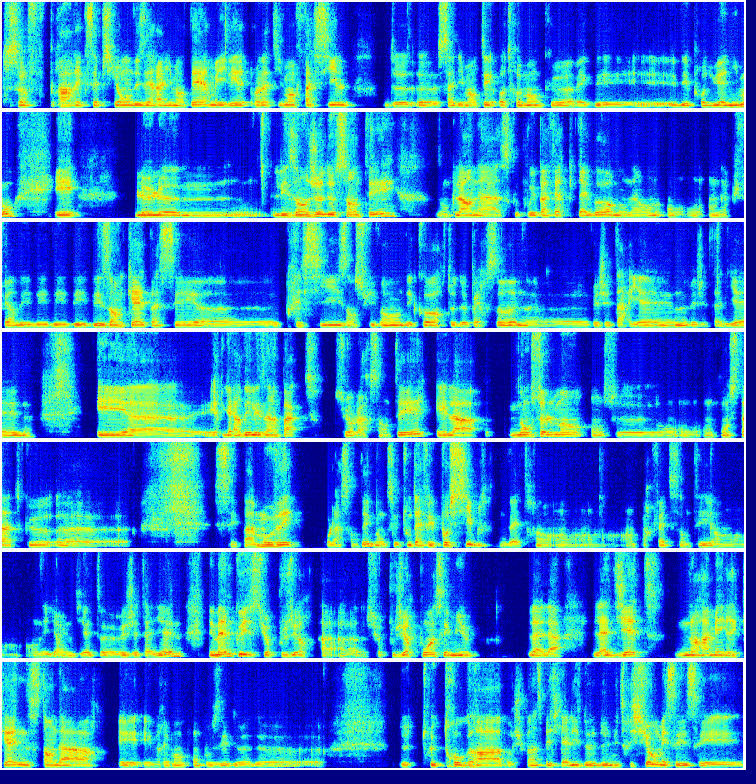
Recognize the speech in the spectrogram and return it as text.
sauf rare exception, des aires alimentaires, mais il est relativement facile de s'alimenter autrement qu'avec des, des, produits animaux. Et le, les enjeux de santé, donc là, on a ce que ne pouvait pas faire Pythagore, mais on a, on, a pu faire des, des, des, enquêtes assez euh, précises en suivant des cohortes de personnes euh, végétariennes, végétaliennes, et, euh, et, regarder les impacts sur leur santé. Et là, non seulement on, se, on, constate que euh, c'est pas mauvais pour la santé. Donc, c'est tout à fait possible d'être en, parfaite santé en, ayant une diète euh, végétalienne. Et même que sur plusieurs, sur plusieurs points, c'est mieux. La, la, la diète nord-américaine standard est, vraiment composée de, de, trucs trop gras. je ne suis pas un spécialiste de, nutrition, mais c'est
